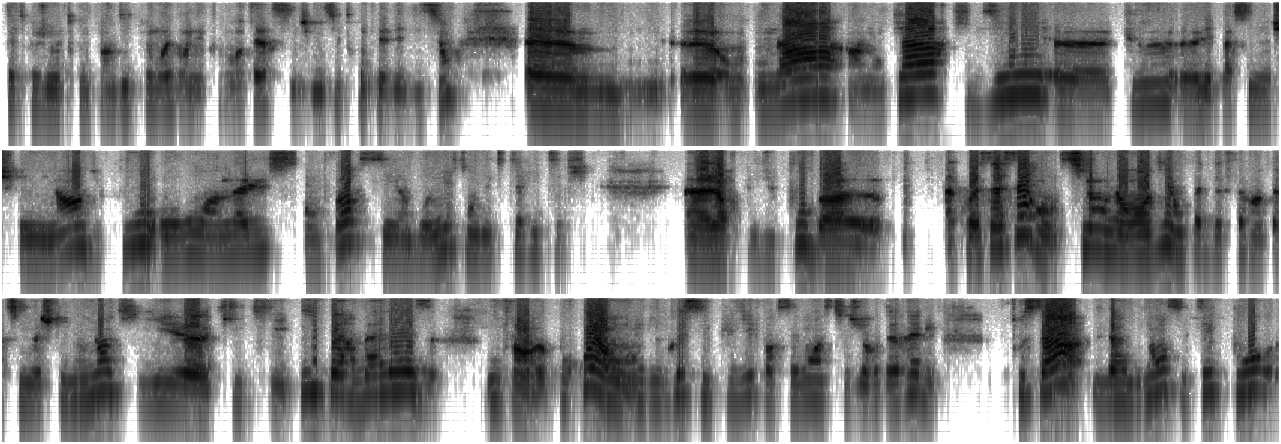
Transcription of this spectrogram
peut-être que je me trompe, hein, dites-le-moi dans les commentaires si je me suis trompée d'édition, on, a un encart qui dit que les personnages féminins, du coup, auront un malus en force et un bonus en dextérité. Alors que du coup, bah, à quoi ça sert Si on a envie en fait de faire un personnage féminin qui est, euh, qui, est hyper balèze, enfin, pourquoi on devrait s'appuyer forcément à ce genre de règles? Tout ça, l'argument, c'était pour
